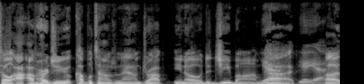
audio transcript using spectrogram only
So I, I've heard you a couple times now drop, you know, the G bomb, Yeah, God. yeah, yeah. Uh,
